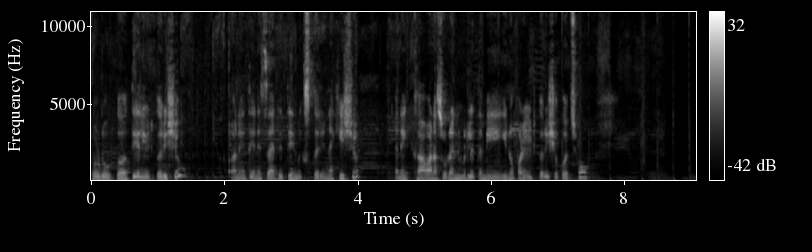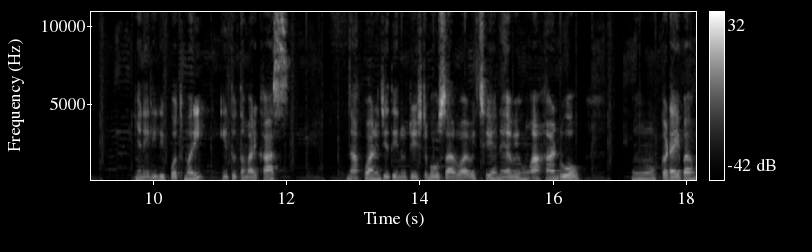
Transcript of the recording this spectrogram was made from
થોડુંક તેલ એડ કરીશું અને તેને સારી રીતે મિક્સ કરી નાખીશું. અને ખાવાના સોડાને બદલે તમે એનો પણ એડ કરી શકો છો. અને લીલી કોથમરી, એ તો તમારે ખાસ નાખવાનું જે તેનો ટેસ્ટ બહુ સારો આવે છે. અને હવે હું આ હાંડવો હું કઢાઈમાં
